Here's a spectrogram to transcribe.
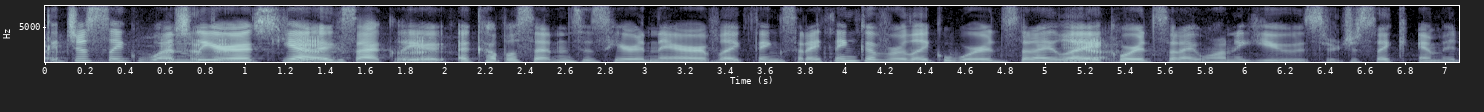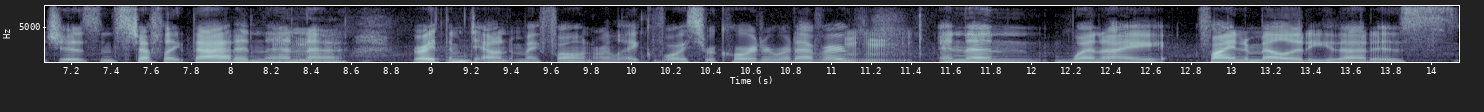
like just like one lyric. Yeah, exactly. A, a couple sentences here and there of like things that I think of or like words that I like, words that I want to use, or just like images and stuff like that, and then Mhm. uh, write them down in my phone or like voice record or whatever. Mhm. And then when I find a melody that is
